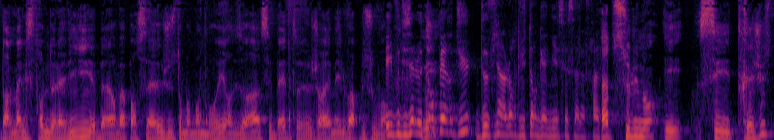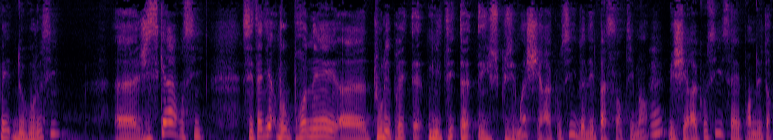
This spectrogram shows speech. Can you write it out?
Dans le maelstrom de la vie, eh ben, on va penser à eux juste au moment de mourir en disant, ah, c'est bête, j'aurais aimé le voir plus souvent. Et il vous disait, le temps perdu devient alors du temps gagné, c'est ça la phrase Absolument, et c'est très juste, mais De Gaulle aussi, euh, Giscard aussi. C'est-à-dire, vous prenez euh, tous les. Euh, excusez-moi, Chirac aussi, il donnait pas ce sentiment, hum. mais Chirac aussi, ça allait prendre du temps.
